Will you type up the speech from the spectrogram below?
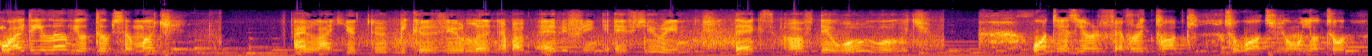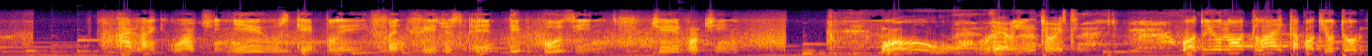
Why do you love YouTube so much? I like YouTube because you learn about everything if you read text of the whole world. What is your favorite topic to watch on YouTube? I like watching news, gameplay, fun videos, and deep using chair routine. Whoa, very interesting. What do you not like about YouTube?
